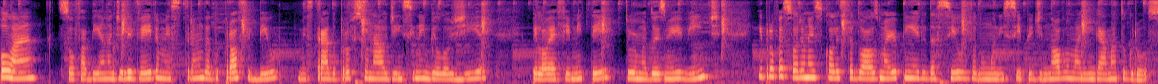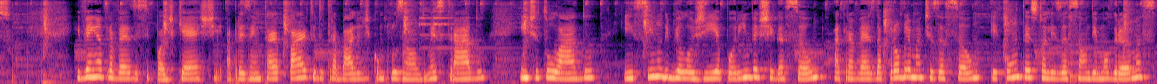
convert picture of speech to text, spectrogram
Olá, sou Fabiana de Oliveira, mestranda do ProfBio, mestrado profissional de ensino em biologia pela UFMT, turma 2020, e professora na Escola Estadual Osmar Pinheiro da Silva, no município de Nova Maringá, Mato Grosso. E venho através desse podcast apresentar parte do trabalho de conclusão do mestrado, intitulado Ensino de Biologia por Investigação através da problematização e contextualização de hemogramas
